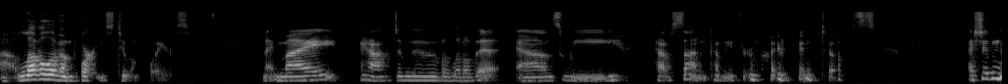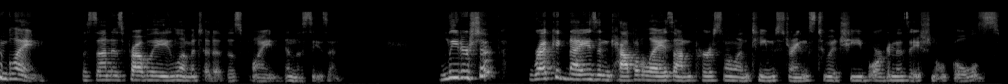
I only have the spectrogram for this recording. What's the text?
uh, level of importance to employers. And I might have to move a little bit as we have sun coming through my windows. I shouldn't complain. The sun is probably limited at this point in the season. Leadership, recognize and capitalize on personal and team strengths to achieve organizational goals.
